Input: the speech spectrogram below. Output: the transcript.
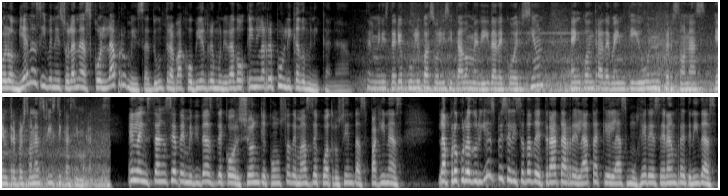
colombianas y venezolanas con la promesa de un trabajo bien remunerado en la República Dominicana. El Ministerio Público ha solicitado medida de coerción en contra de 21 personas, entre personas físicas y morales. En la instancia de medidas de coerción que consta de más de 400 páginas, la Procuraduría Especializada de Trata relata que las mujeres eran retenidas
